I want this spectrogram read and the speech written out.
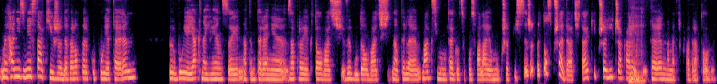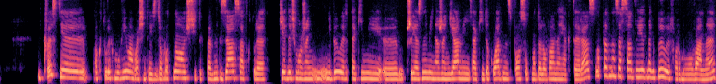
mechanizm jest taki, że deweloper kupuje teren, próbuje jak najwięcej na tym terenie zaprojektować, wybudować na tyle maksimum tego, co pozwalają mu przepisy, żeby to sprzedać, tak? I przelicza mhm. teren na metr kwadratowy. I kwestie, o których mówiłam, właśnie tej zdrowotności, tych pewnych zasad, które kiedyś może nie były takimi y, przyjaznymi narzędziami w taki dokładny sposób modelowane jak teraz, no pewne zasady jednak były formułowane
